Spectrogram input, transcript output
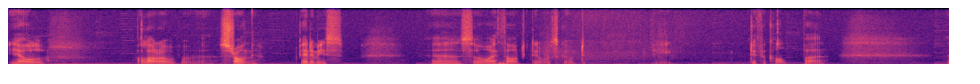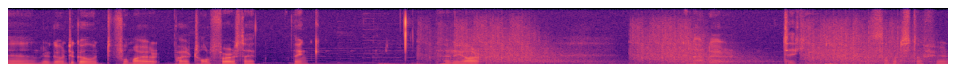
yeah, well, a lot of uh, strong enemies. Uh, so I thought it was going to be difficult, but uh, they're going to go for my Pirate Hall first, I th think. There they are. Now they're taking some of the stuff here.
